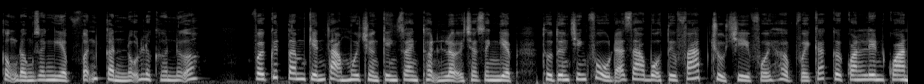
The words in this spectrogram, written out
cộng đồng doanh nghiệp vẫn cần nỗ lực hơn nữa. Với quyết tâm kiến tạo môi trường kinh doanh thuận lợi cho doanh nghiệp, Thủ tướng Chính phủ đã giao Bộ Tư pháp chủ trì phối hợp với các cơ quan liên quan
